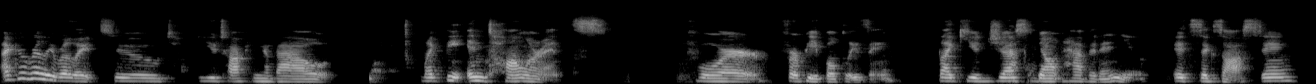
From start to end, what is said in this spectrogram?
I could really relate to you talking about like the intolerance for for people pleasing. Like you just don't have it in you. It's exhausting,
